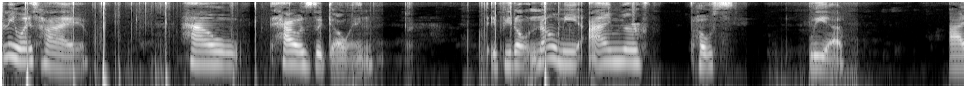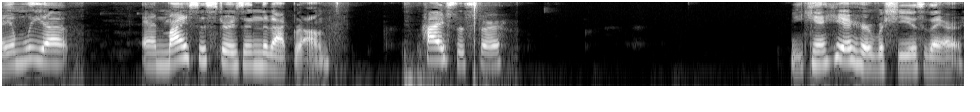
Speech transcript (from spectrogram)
Anyways, hi. How how is it going? If you don't know me, I'm your host, Leah. I am Leah, and my sister is in the background. Hi, sister. You can't hear her, but she is there.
